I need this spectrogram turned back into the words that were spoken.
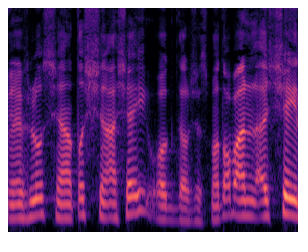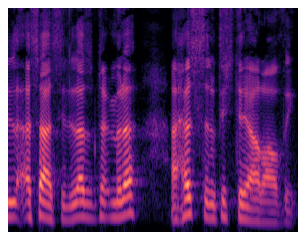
معي فلوس عشان أطش على شيء وأقدر شو اسمه طبعا الشيء الأساسي اللي لازم تعمله أحس إنك تشتري أراضي.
